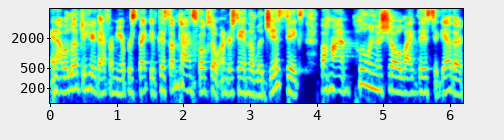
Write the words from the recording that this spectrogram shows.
And I would love to hear that from your perspective because sometimes folks don't understand the logistics behind pulling a show like this together.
